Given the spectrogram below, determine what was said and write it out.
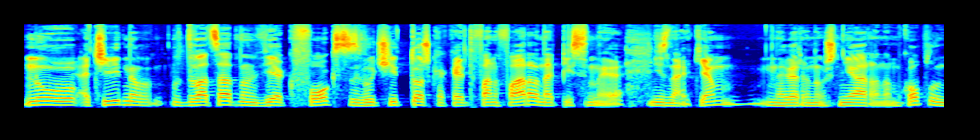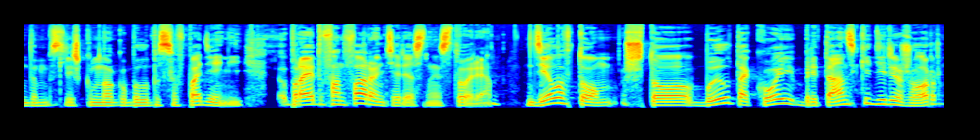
Ну, очевидно, в 20 век Фокс звучит тоже какая-то фанфара, написанная, не знаю кем, наверное, уж не Аароном Копландом, слишком много было бы совпадений. Про эту фанфару интересная история. Дело в том, что был такой британский дирижер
